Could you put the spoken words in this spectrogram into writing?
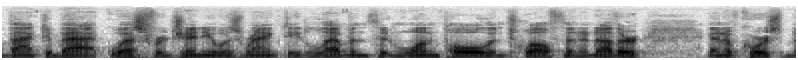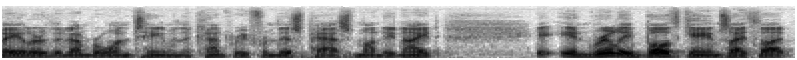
back to back. West Virginia was ranked 11th in one poll and 12th in another. And of course, Baylor, the number one team in the country from this past Monday night in really both games, I thought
